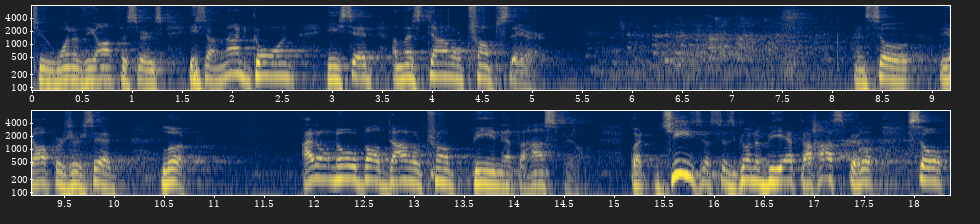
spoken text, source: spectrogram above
to one of the officers. He said, I'm not going, he said, unless Donald Trump's there. and so the officer said, Look, I don't know about Donald Trump being at the hospital, but Jesus is going to be at the hospital, so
